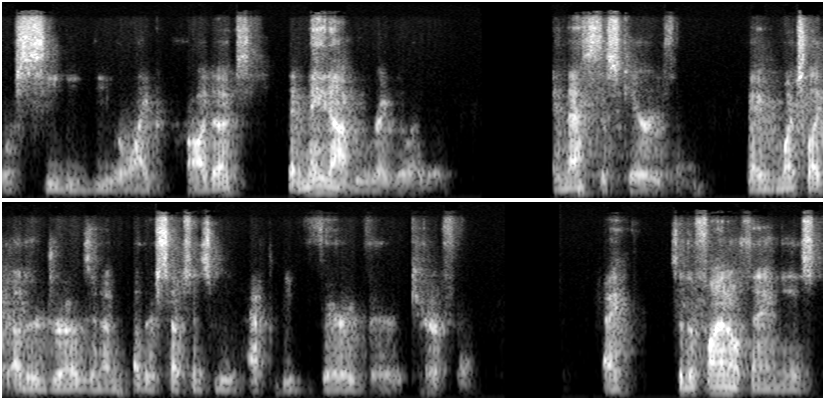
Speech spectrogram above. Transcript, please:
or CBD like products that may not be regulated. And that's the scary thing. Okay. Much like other drugs and other substances, we have to be very, very careful. Okay. So the final thing is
